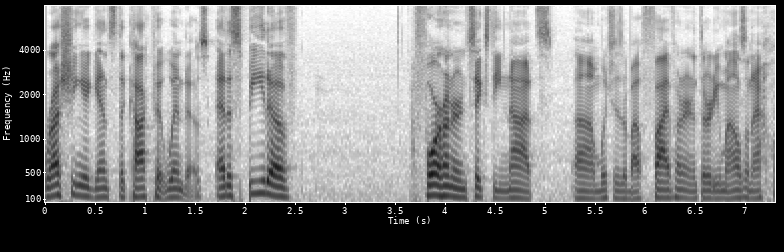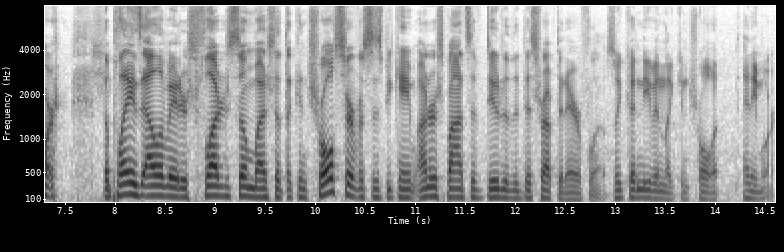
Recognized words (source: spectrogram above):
rushing against the cockpit windows at a speed of 460 knots, um, which is about 530 miles an hour. The plane's elevators fluttered so much that the control surfaces became unresponsive due to the disrupted airflow. So he couldn't even like control it anymore.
